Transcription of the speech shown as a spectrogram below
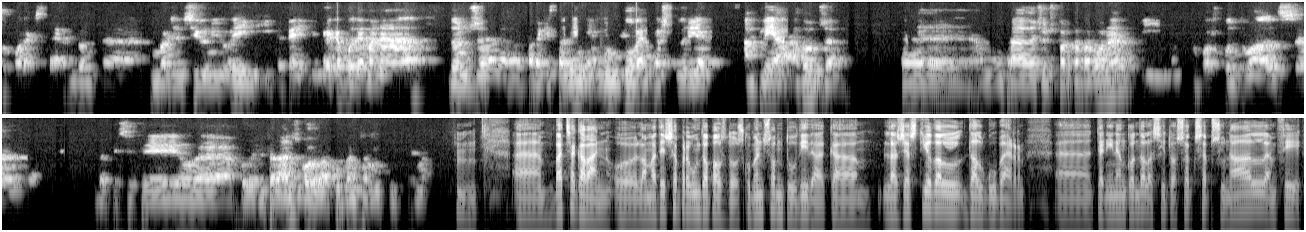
suport extern doncs, de Convergència i Unió i, i PP. Jo crec que podem anar doncs, eh, per aquesta línia. Un govern que es podria ampliar a 12 eh, amb l'entrada de Junts per Tarragona i suports puntuals eh, de PSC o de, o de Ciutadans o de la CUP en segons quin tema. Mm -hmm. vaig acabant. La mateixa pregunta pels dos. Començo amb tu, Dida, que la gestió del, del govern, uh, tenint en compte la situació excepcional, en fi,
